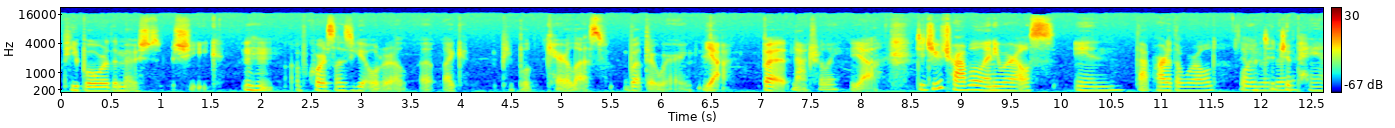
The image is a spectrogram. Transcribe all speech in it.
people were the most chic mm-hmm. Of course as you get older uh, like people care less what they're wearing yeah but naturally yeah did you travel anywhere else in that part of the world i went to there? japan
